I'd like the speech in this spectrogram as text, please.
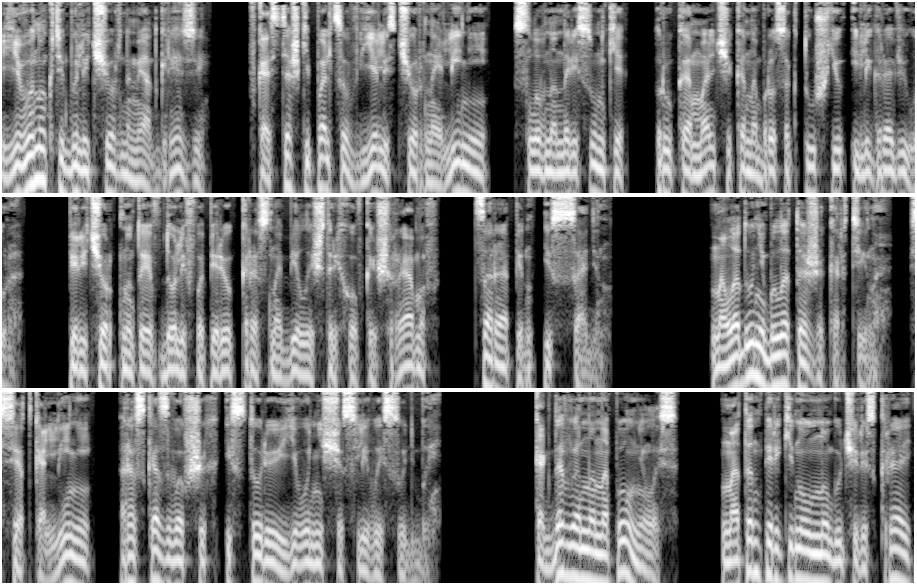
Его ногти были черными от грязи, в костяшки пальцев въелись черные линии, словно на рисунке рука мальчика набросок тушью или гравюра, перечеркнутая вдоль и поперек красно-белой штриховкой шрамов, царапин и ссадин. На ладони была та же картина, сетка линий, рассказывавших историю его несчастливой судьбы. Когда ванна наполнилась, Натан перекинул ногу через край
